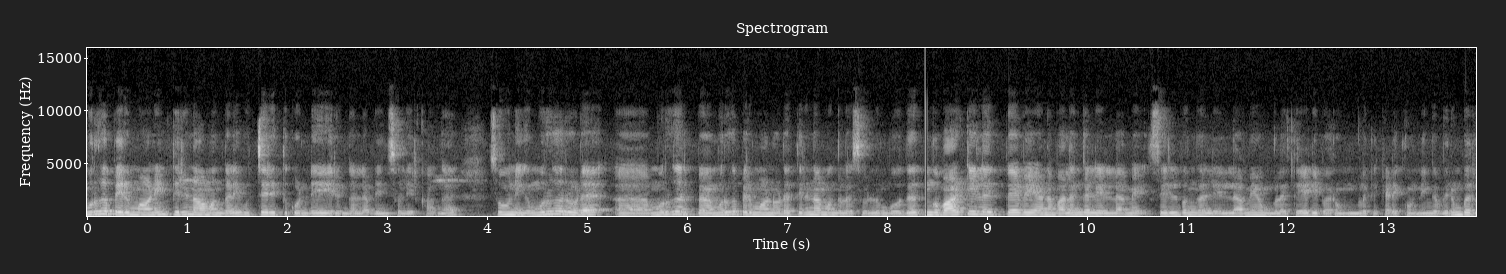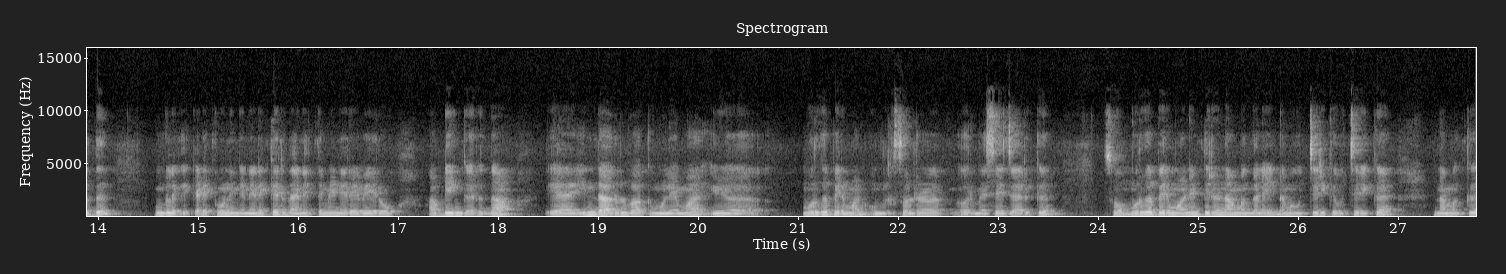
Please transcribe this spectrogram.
முருகப்பெருமானின் திருநாமங்களை உச்சரித்து கொண்டே இருங்கள் அப்படின்னு சொல்லியிருக்காங்க. ஸோ நீங்கள் முருகரோட முருகர் முருகப்பெருமானோட திருநாமங்களை சொல்லும்போது உங்கள் வாழ்க்கையில் தேவையான வளங்கள் எல்லாமே செல்வங்கள் எல்லாமே உங்களை தேடி வரும். உங்களுக்கு கிடைக்கும். நீங்கள் விரும்புறது உங்களுக்கு கிடைக்கும். நீங்கள் நினைக்கிறது அனைத்துமே நிறைவேறும் அப்படிங்கிறது தான் இந்த அருள்வாக்கு மூலயமா முருகப்பெருமான் உங்களுக்கு சொல்கிற ஒரு மெசேஜாக இருக்குது ஸோ முருகப்பெருமானின் திருநாமங்களை நம்ம உச்சரிக்க உச்சரிக்க நமக்கு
